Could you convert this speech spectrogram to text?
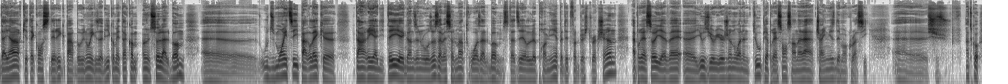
d'ailleurs, qui était considéré par Bruno et Xavier comme étant comme un seul album, euh, ou du moins, il parlait que en réalité, Guns N' Roses avait seulement trois albums, c'est-à-dire le premier, Appetite for Destruction, après ça, il y avait euh, Use Your Illusion 1 and 2, puis après ça, on s'en allait à Chinese Democracy. Euh, en tout cas,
